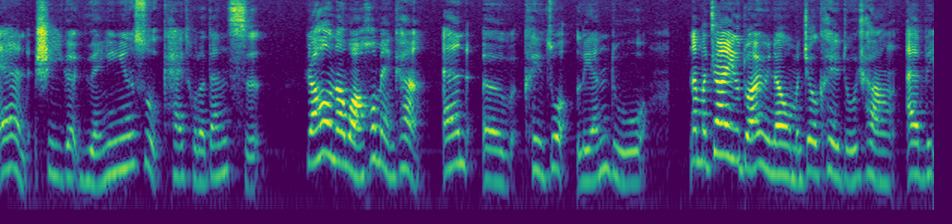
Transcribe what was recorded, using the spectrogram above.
end 是一个元音因素开头的单词。然后呢，往后面看，end of 可以做连读。那么这样一个短语呢，我们就可以读成 at the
